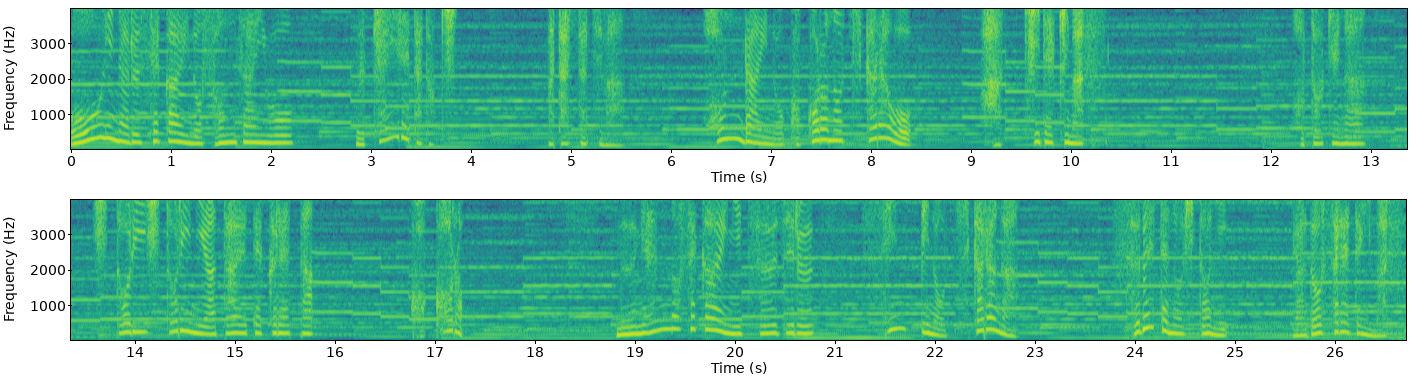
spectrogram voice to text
大いなる世界の存在を受け入れた時私たちは本来の心の力を発揮できます。仏が一人一人に与えてくれた心無限の世界に通じる神秘の力がすべての人に宿されています。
